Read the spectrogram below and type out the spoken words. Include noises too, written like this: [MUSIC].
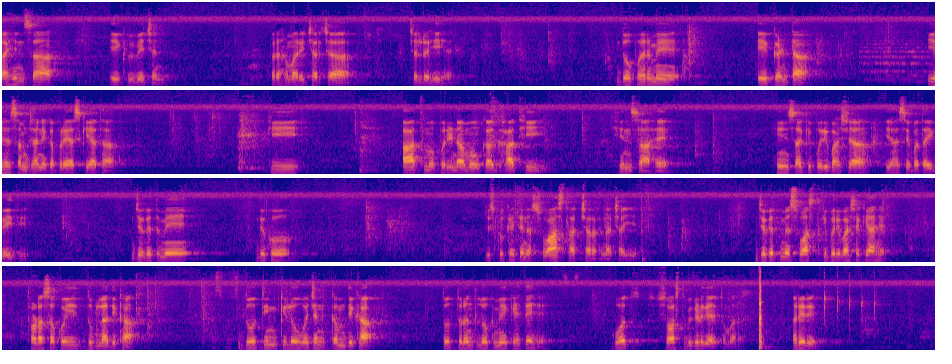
अहिंसा एक विवेचन पर हमारी चर्चा चल रही है। दोपहर में एक घंटा यह समझाने का प्रयास किया था कि आत्म परिणामों का घात ही हिंसा है। हिंसा की परिभाषा यहाँ से बताई गई थी। जगत में, देखो, जिसको कहते हैं ना, स्वास्थ्य अच्छा रखना चाहिए। जगत में स्वास्थ्य की परिभाषा क्या है? थोड़ा सा कोई दुबला दिखा। दो तीन किलो वज़न कम दिखा तो तुरंत लोग में कहते हैं, बहुत स्वास्थ्य बिगड़ गया है तुम्हारा। अरे रे,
